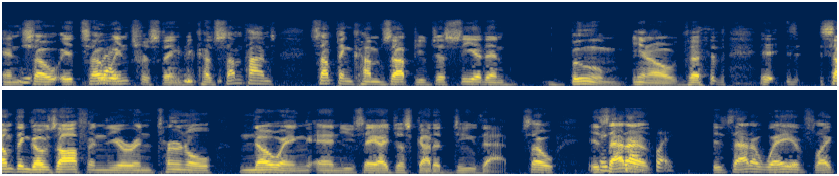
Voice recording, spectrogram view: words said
and so it's so right. interesting because sometimes something comes up you just see it and boom you know the it, something goes off in your internal knowing and you say i just got to do that so is exactly. that a is that a way of like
